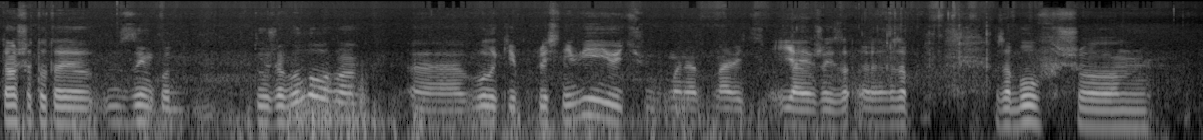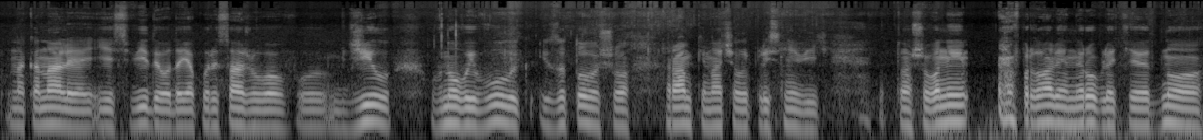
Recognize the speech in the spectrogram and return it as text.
тому що тут е, взимку дуже волого, е, вулики пліснівіють. У мене навіть я вже е, за- забув, що на каналі є відео, де я пересаджував бджіл в новий вулик із-за того, що рамки почали пліснявіти. Тому що вони в Португалії не роблять дно,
